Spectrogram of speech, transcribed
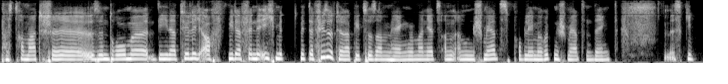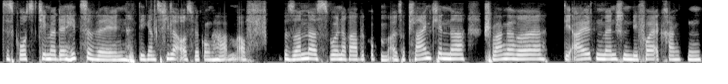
posttraumatische Syndrome, die natürlich auch wieder, finde ich, mit, mit der Physiotherapie zusammenhängen, wenn man jetzt an, an Schmerzprobleme, Rückenschmerzen denkt. Es gibt das große Thema der Hitzewellen, die ganz viele Auswirkungen haben auf besonders vulnerable Gruppen, also Kleinkinder, Schwangere, die alten Menschen, die Vorerkrankten.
